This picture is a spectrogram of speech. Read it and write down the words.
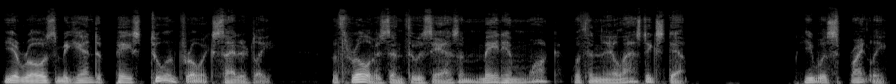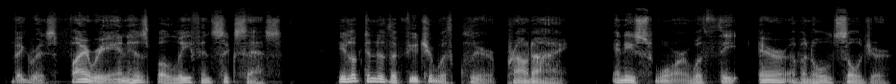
He arose and began to pace to and fro excitedly. The thrill of his enthusiasm made him walk with an elastic step. He was sprightly, vigorous, fiery in his belief in success. He looked into the future with clear, proud eye, and he swore with the air of an old soldier.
